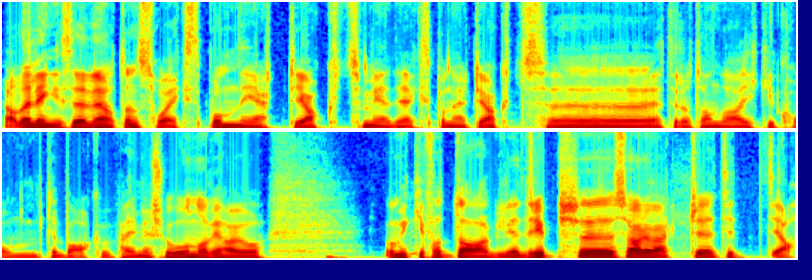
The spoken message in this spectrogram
ja, det er lenge siden vi har hatt en så eksponert jakt, medieeksponert jakt, eh, etter at han da ikke kom tilbake på permisjon. Og vi har jo, om ikke fått daglige drypp, så har det vært eh, ja,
